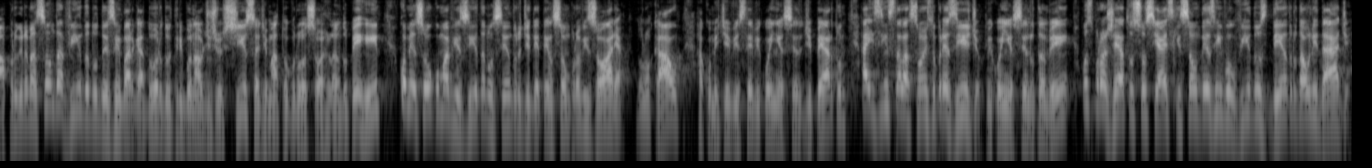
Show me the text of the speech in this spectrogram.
A programação da vinda do desembargador do Tribunal de Justiça de Mato Grosso, Orlando Perri, começou com uma visita no centro de detenção provisória. No local, a comitiva esteve conhecendo de perto as instalações do presídio e conhecendo também os projetos sociais que são desenvolvidos dentro da unidade,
